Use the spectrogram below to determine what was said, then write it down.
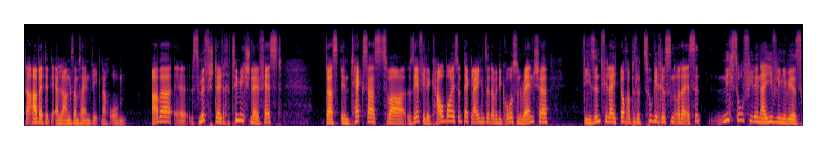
Da arbeitet er langsam seinen Weg nach oben. Aber äh, Smith stellt ziemlich schnell fest, dass in Texas zwar sehr viele Cowboys und dergleichen sind, aber die großen Rancher, die sind vielleicht doch ein bisschen zugerissen oder es sind nicht so viele Naivlinge, wie er es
